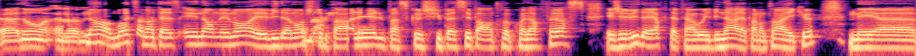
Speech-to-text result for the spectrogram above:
Euh, non, euh... non, moi ça m'intéresse énormément et évidemment je fais le parallèle parce que je suis passé par Entrepreneur First et j'ai vu d'ailleurs que tu as fait un webinar il y a pas longtemps avec eux, mais euh,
